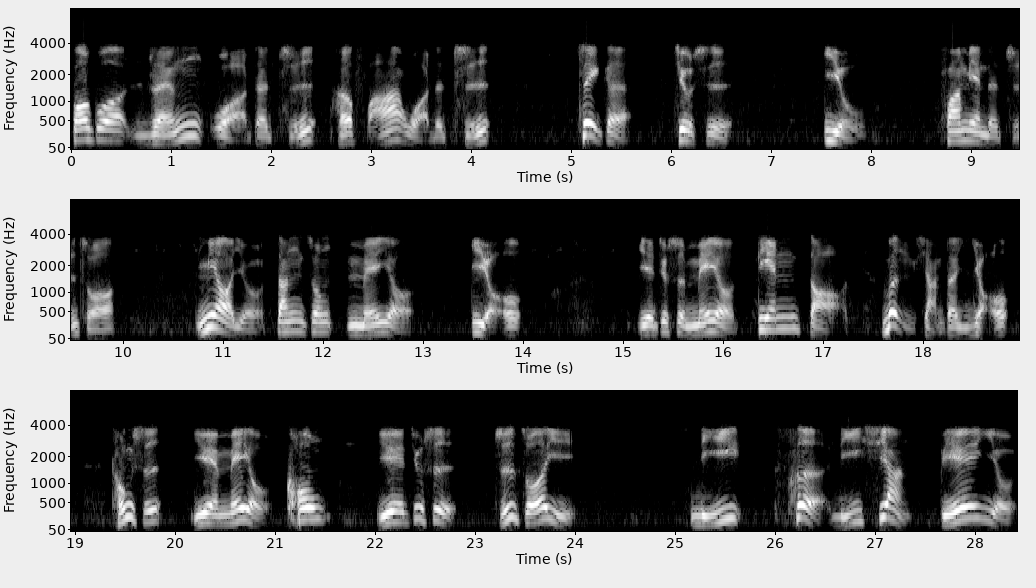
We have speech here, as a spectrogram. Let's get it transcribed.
包括人我的执和法我的执，这个就是有方面的执着。妙有当中没有。有，也就是没有颠倒梦想的有，同时也没有空，也就是执着于离色离相，别有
